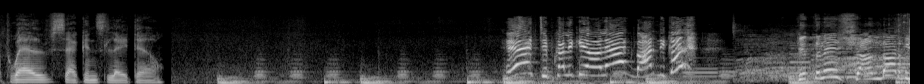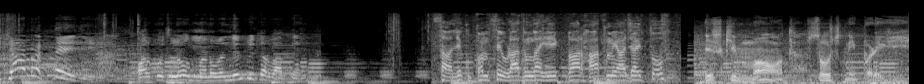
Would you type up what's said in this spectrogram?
Twelve seconds later. ए, चिपकली की औलाद बाहर निकल कितने शानदार विचार रखते हैं जी। और कुछ लोग मनोरंजन भी करवाते हैं। साले को बम से उड़ा दूँगा एक बार हाथ में आ जाए तो। इसकी मौत सोचनी पड़ेगी।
